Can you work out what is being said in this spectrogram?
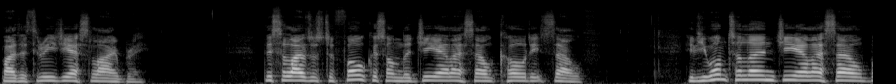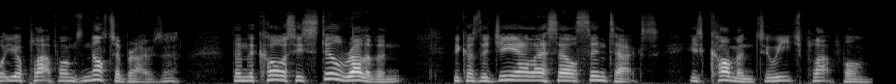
by the Three.js library. This allows us to focus on the GLSL code itself. If you want to learn GLSL but your platform's not a browser, then the course is still relevant because the GLSL syntax is common to each platform.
